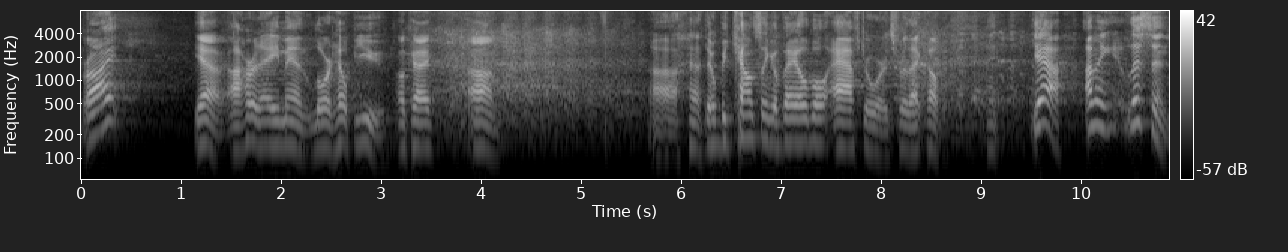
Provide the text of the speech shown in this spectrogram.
Right? Yeah, I heard an amen. Lord, help you, okay? Um, uh, there'll be counseling available afterwards for that couple. Yeah, I mean, listen,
